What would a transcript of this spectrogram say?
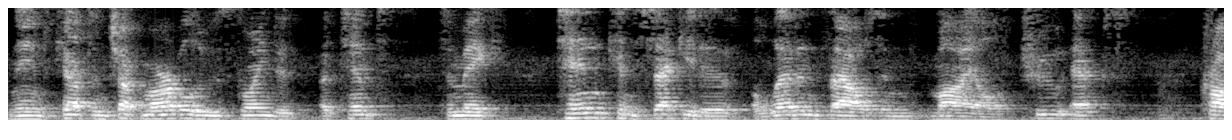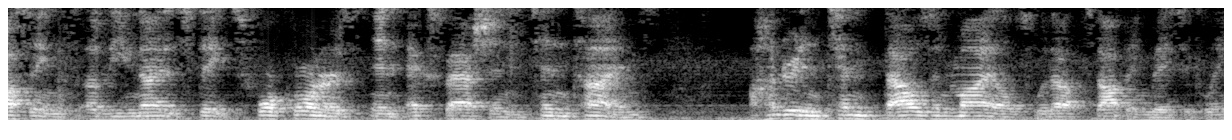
named Captain Chuck Marble who's going to attempt to make 10 consecutive 11,000 mile true X crossings of the United States, four corners in X fashion 10 times, 110,000 miles without stopping basically,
